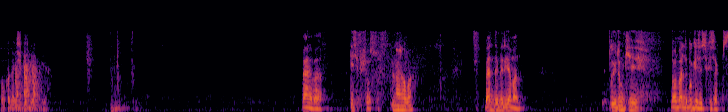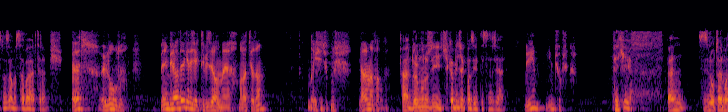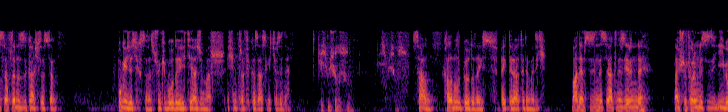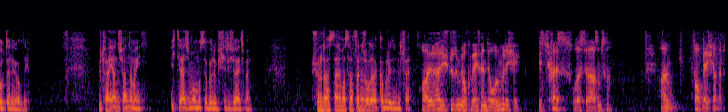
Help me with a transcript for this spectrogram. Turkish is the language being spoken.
O kadar iş bizi bekliyor. Merhaba. Geçmiş olsun. Merhaba. Ben Demir Yaman. Duydum ki normalde bu gece çıkacakmışsınız ama sabah ertelenmiş. Evet öyle oldu. Benim birader gelecekti bizi almaya Malatya'dan. O da işi çıkmış. Yarına kaldı. Ha durumunuz iyi. Çıkabilecek vaziyettesiniz yani. İyiyim, iyiyim çok şükür. Peki. Ben sizin otel masraflarınızı karşılasam. Bu gece çıksanız. Çünkü bu odaya ihtiyacım var. Eşim trafik kazası geçirdi de. Geçmiş olsun. Geçmiş olsun. Sağ olun. Kalabalık bir odadayız. Pek de rahat edemedik. Madem sizin de seyahatiniz yerinde... ...ben şoförümle sizi iyi bir otele yollayayım. Lütfen yanlış anlamayın. İhtiyacım olmasa böyle bir şey rica etmem. Şunu da hastane masraflarınız olarak kabul edin lütfen. Hayır hayır hiç lüzum yok beyefendi. Olur mu öyle şey? Biz çıkarız. O da size lazımsa. Hanım topla eşyaları.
